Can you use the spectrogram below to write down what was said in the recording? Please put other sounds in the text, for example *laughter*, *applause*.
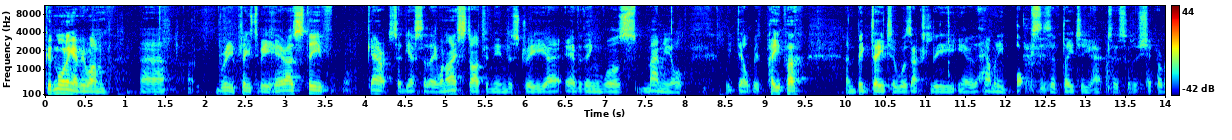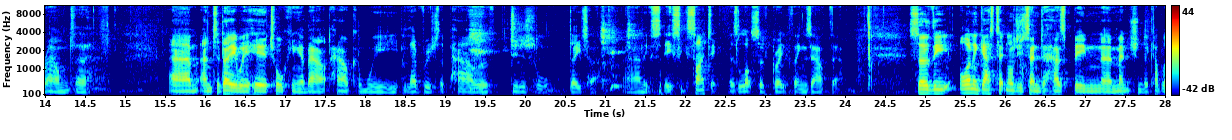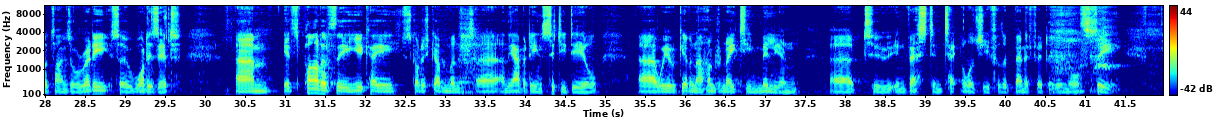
Good morning, everyone. Uh, really pleased to be here. As Steve Garrett said yesterday, when I started in the industry, uh, everything was manual. We dealt with paper, and big data was actually, you know, how many boxes of data you had to sort of ship around. Uh, um, and today we're here talking about how can we leverage the power of digital data, and it's, it's exciting. There's lots of great things out there. So the Oil and Gas Technology Centre has been uh, mentioned a couple of times already. So what is it? Um, it's part of the UK Scottish Government uh, and the Aberdeen City deal. Uh, we were given 180 million uh, to invest in technology for the benefit of the North Sea.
